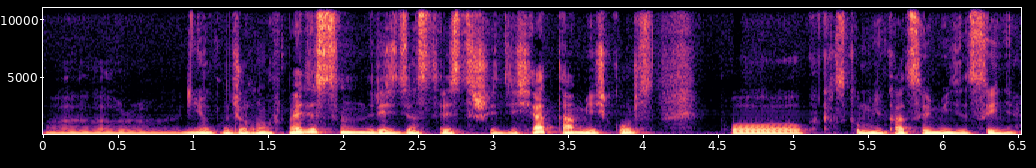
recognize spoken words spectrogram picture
New England Journal of Medicine, Residence 360, там есть курс по как раз коммуникации в медицине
